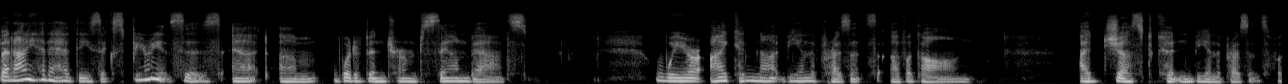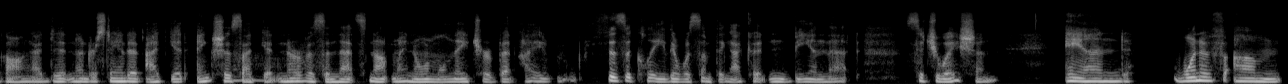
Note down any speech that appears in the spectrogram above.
But I had had these experiences at um, what have been termed sound baths, where I could not be in the presence of a gong I just couldn't be in the presence of a gong. I didn't understand it. I'd get anxious, I'd get oh. nervous, and that's not my normal nature. But I physically, there was something I couldn't be in that situation. And one of um,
